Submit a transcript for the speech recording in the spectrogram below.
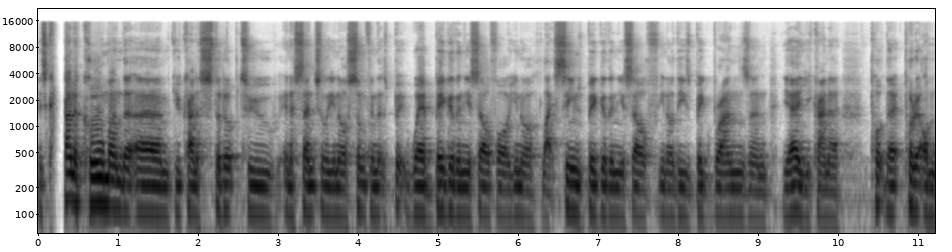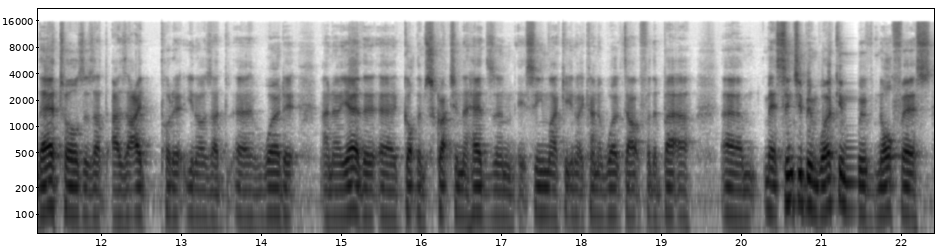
it's kind of cool, man, that um, you kind of stood up to in essentially, you know, something that's bit, way bigger than yourself, or you know, like seems bigger than yourself. You know, these big brands, and yeah, you kind of put the put it on their toes as I, as I put it, you know, as I uh, word it, and uh, yeah, they uh, got them scratching their heads, and it seemed like you know it kind of worked out for the better. Um, mate, since you've been working with North Face,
